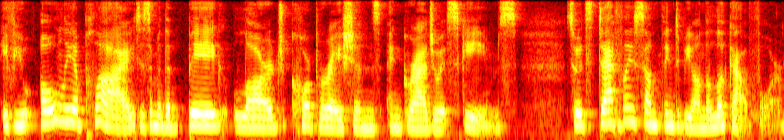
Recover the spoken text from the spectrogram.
if you only apply to some of the big, large corporations and graduate schemes. So it's definitely something to be on the lookout for.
